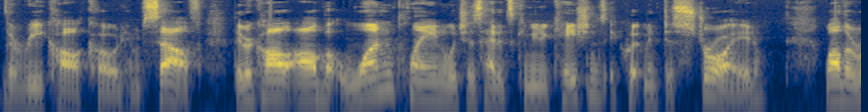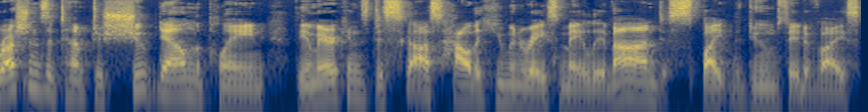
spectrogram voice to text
the recall code himself. They recall all but one plane which has had its communications equipment destroyed. While the Russians attempt to shoot down the plane, the Americans discuss how the human race may live on despite the doomsday device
